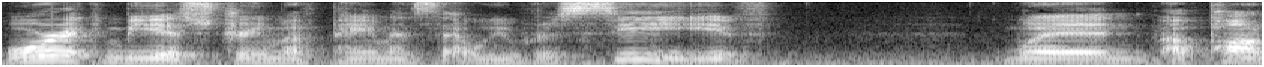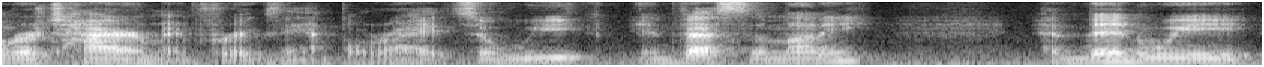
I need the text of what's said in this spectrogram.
Or it can be a stream of payments that we receive when upon retirement, for example, right? So we invest the money and then we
